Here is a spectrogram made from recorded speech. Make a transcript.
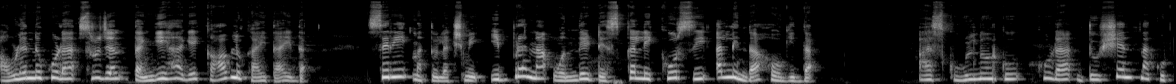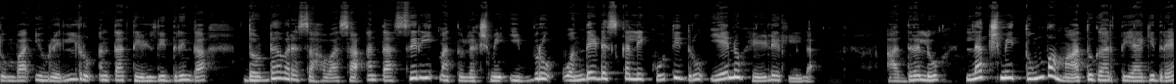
ಅವಳನ್ನು ಕೂಡ ಸೃಜನ್ ತಂಗಿ ಹಾಗೆ ಕಾವಲು ಕಾಯ್ತಾ ಇದ್ದ. ಸಿರಿ ಮತ್ತು ಲಕ್ಷ್ಮಿ ಇಬ್ಬರನ್ನ ಒಂದೇ ಡೆಸ್ಕಲ್ಲಿ ಕೂರಿಸಿ ಅಲ್ಲಿಂದ ಹೋಗಿದ್ದ. ಆ ಸ್ಕೂಲ್ನವ್ರಿಗೂ ಕೂಡ ದುಷ್ಯಂತ್ನ ಕುಟುಂಬ ಇವರೆಲ್ಲರೂ ಅಂತ ತಿಳಿದಿದ್ರಿಂದ ದೊಡ್ಡವರ ಸಹವಾಸ ಅಂತ ಸಿರಿ ಮತ್ತು ಲಕ್ಷ್ಮಿ ಇಬ್ಬರು ಒಂದೇ ಡೆಸ್ಕಲ್ಲಿ ಕೂತಿದ್ರು ಏನೂ ಹೇಳಿರಲಿಲ್ಲ. ಅದರಲ್ಲೂ ಲಕ್ಷ್ಮಿ ತುಂಬ ಮಾತುಗಾರ್ತಿಯಾಗಿದ್ದರೆ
